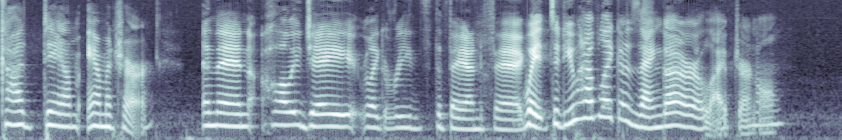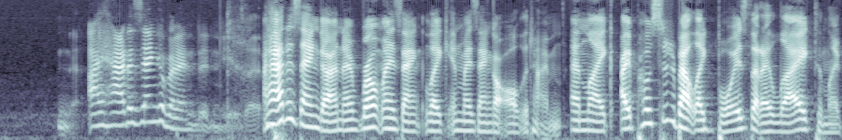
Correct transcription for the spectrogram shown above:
goddamn amateur. and then Holly J like reads the fanfic. Wait, did you have like a Xanga or a live journal? I had a Xanga, but I didn't use it. I had a Xanga and I wrote my Xanga like in my Xanga all the time. And like I posted about like boys that I liked and like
